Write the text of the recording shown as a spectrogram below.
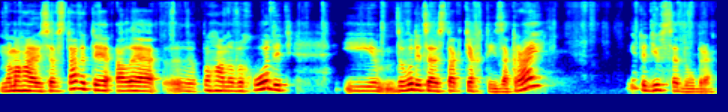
намагаюся вставити, але е, погано виходить. І доводиться ось так тягти за край, і тоді все добре.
